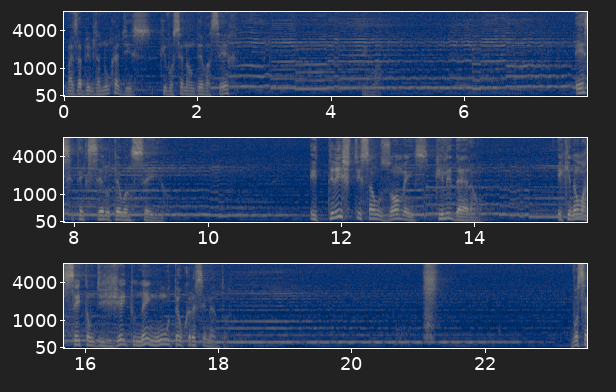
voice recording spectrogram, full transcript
Mas a Bíblia nunca diz que você não deva ser Esse tem que ser o teu anseio. E tristes são os homens que lideram e que não aceitam de jeito nenhum o teu crescimento. Você,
